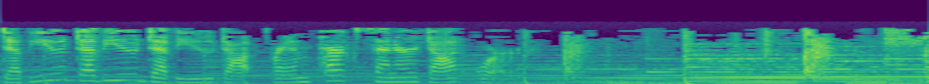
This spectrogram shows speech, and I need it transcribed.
www.franparkcenter.org.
